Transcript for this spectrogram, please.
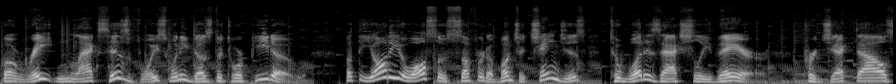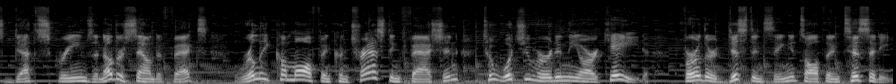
but Raiden lacks his voice when he does the torpedo. But the audio also suffered a bunch of changes to what is actually there projectiles, death screams, and other sound effects really come off in contrasting fashion to what you heard in the arcade, further distancing its authenticity.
